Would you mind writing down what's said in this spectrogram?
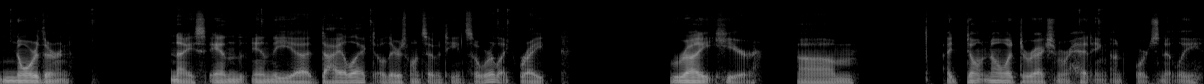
northern nice, and in the uh, dialect. Oh, there's 117. So we're like right, right here. Um, I don't know what direction we're heading, unfortunately.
